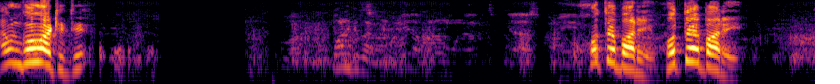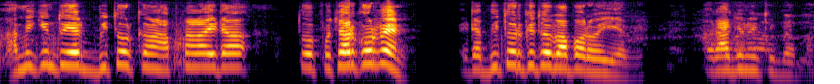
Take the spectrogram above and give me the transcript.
এখন গৌহাটিতে হতে পারে হতে পারে। আমি কিন্তু এর বিতর্ক আপনারা এটা তো প্রচার করবেন এটা বিতর্কিত ব্যাপার হয়ে যাবে রাজনৈতিক ব্যাপার।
